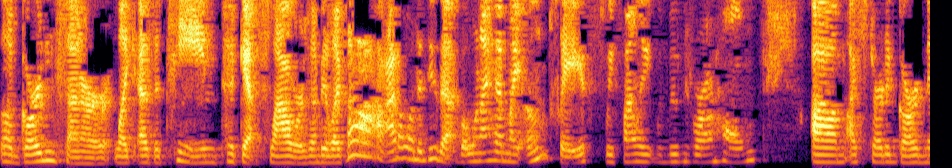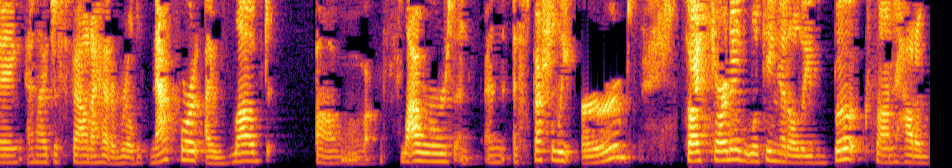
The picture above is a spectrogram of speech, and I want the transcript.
uh, garden center like as a teen to get flowers. I'd be like, ah, I don't want to do that. But when I had my own place, we finally we moved into our own home um, I started gardening and I just found I had a real knack for it. I loved um, flowers and, and especially herbs. So I started looking at all these books on how to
